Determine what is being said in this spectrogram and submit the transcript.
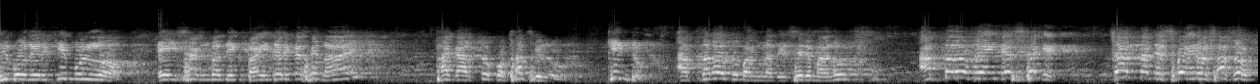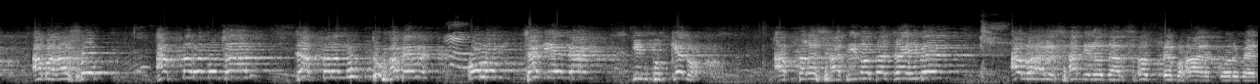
জীবনের কি মূল্য? এই সাংবাদিক ভাইদের কাছে নাই, থাকার তো কথা ছিল। কিন্তু আপনারাও তো বাংলাদেশের মানুষ, আপনারাও তো এই দেশটাকে চান না যে স্বৈর শাসক, আবার আসুক। আপনারা তো চান যে আপনারা মুক্ত ভাবে কলম চালিয়ে যান, কিন্তু কেন? আপনারা স্বাধীনতা চাইবেন, আবার স্বাধীনতার সৎ ব্যবহার করবেন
